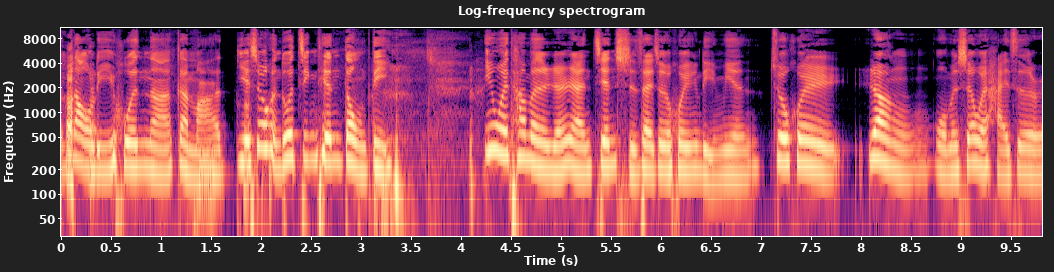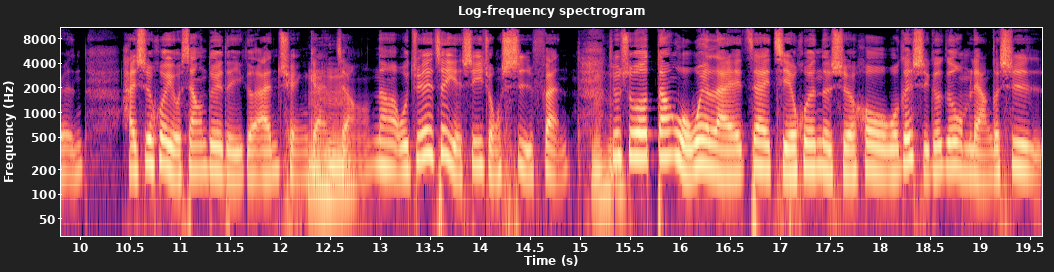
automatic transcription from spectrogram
闹离婚啊，干嘛？也是有很多惊天动地，因为他们仍然坚持在这个婚姻里面，就会让我们身为孩子的人还是会有相对的一个安全感。这样，嗯、那我觉得这也是一种示范，嗯、就是说，当我未来在结婚的时候，我跟史哥哥，我们两个是。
